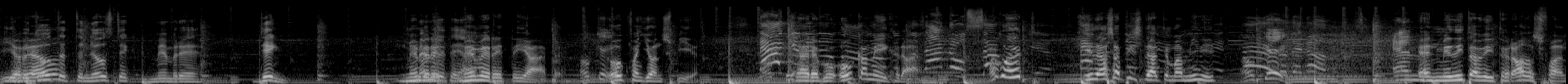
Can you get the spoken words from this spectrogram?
Je Jawel. bedoelt het toneelstuk Memre Ding. Theater. Ook van John Spier. Daar hebben we ook aan meegedaan. Maar goed, iedereen zag iets dat de mami niet. Oké. En, En Milita weet er alles van.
